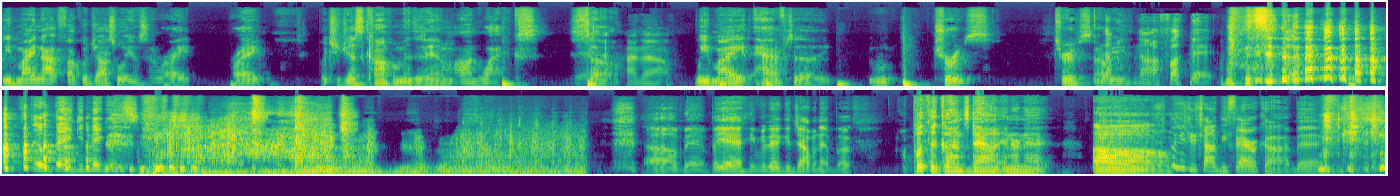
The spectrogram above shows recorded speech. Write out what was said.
We might not fuck with Josh Williamson, right? Right. But you just complimented him on wax. Yeah, So I know. we might have to truce. Truce. Are Nah, we nah, fuck that. Still banging niggas. oh man, but yeah, he really did a good job on that book. put the guns down, internet? Oh, Look at you trying to be Farrakhan, man.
